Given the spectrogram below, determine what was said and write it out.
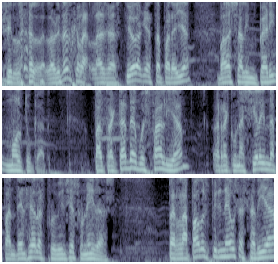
Sí, la, la, la veritat és que la, la gestió d'aquesta parella va deixar l'imperi molt tocat. Pel Tractat de Westfàlia es reconeixia la independència de les Províncies Unides. Per la pau dels Pirineus es cedia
